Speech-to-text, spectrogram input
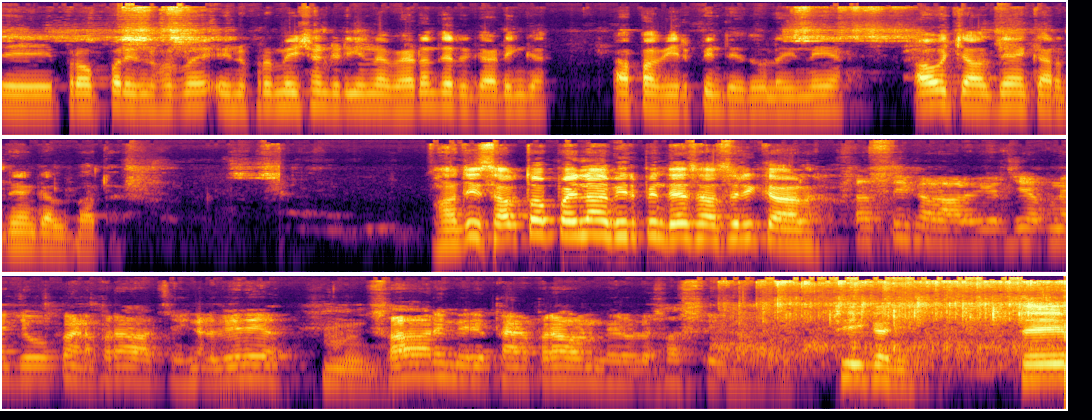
ਤੇ ਪ੍ਰੋਪਰ ਇਨਫੋਰਮੇਸ਼ਨ ਜਿਹੜੀ ਇਹਨਾਂ ਵੈੜਾਂ ਦੇ ਰਿਗਾਰਡਿੰਗ ਆਪਾਂ ਵੀਰ ਭਿੰਦੇ ਤੋਂ ਲੈਂਦੇ ਆ ਆਓ ਚੱਲਦੇ ਆਂ ਕਰਦੇ ਆਂ ਗੱਲਬਾਤ। ਹਾਂਜੀ ਸਭ ਤੋਂ ਪਹਿਲਾਂ ਵੀਰ ਭਿੰਦੇ ਸਤਿ ਸ੍ਰੀ ਅਕਾਲ। ਸਤਿ ਸ੍ਰੀ ਅਕਾਲ ਵੀਰ ਜੀ ਆਪਣੇ ਜੋ ਭੈਣ ਭਰਾ ਚੈਨਲ ਵੇਖਦੇ ਆ ਸਾਰੇ ਮੇਰੇ ਭੈਣ ਭਰਾਵਾਂ ਨੂੰ ਮੇਰੇ ਵੱਲੋਂ ਸਤਿ ਸ੍ਰੀ ਅਕਾਲ। ਠੀਕ ਹੈ ਜੀ। ਤੇ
